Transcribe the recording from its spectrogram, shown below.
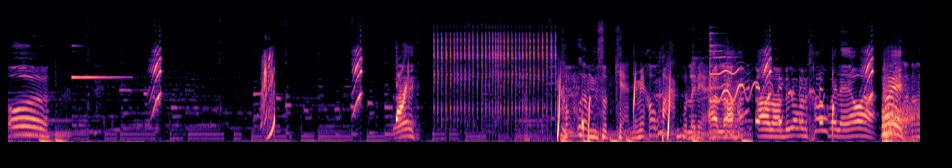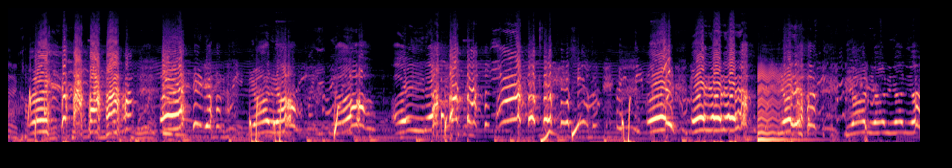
โอ้ยเฮ้ยเขาเอื้อมสุดแขนยังไม่เข้าปากคุณเลยเนี่ยเอาเหรอเอาเหรอนึกว่ามันเข้าไปแล้วอะเฮ้ย เราต้องเดินเข้าเฮ้ ดี๋ยวเดี๋ยวเดี๋ยว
